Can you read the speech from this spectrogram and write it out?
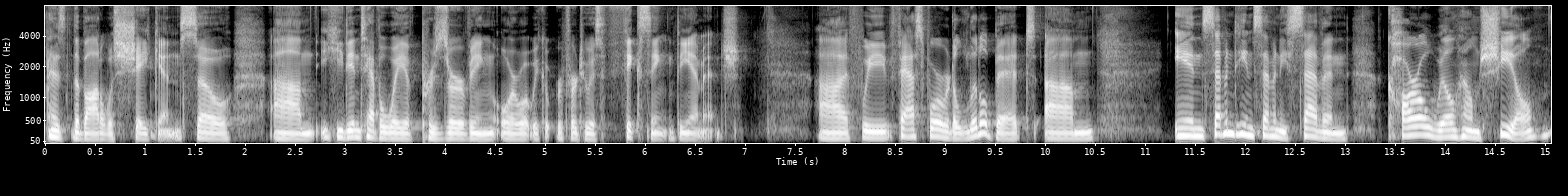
as the bottle was shaken. So um, he didn't have a way of preserving or what we could refer to as fixing the image. Uh, if we fast forward a little bit, um, in 1777, Carl Wilhelm Scheele,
